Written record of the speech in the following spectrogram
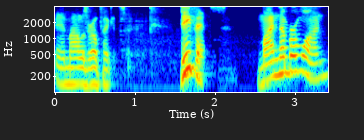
And mine was Earl Pickens. Defense, my number one,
